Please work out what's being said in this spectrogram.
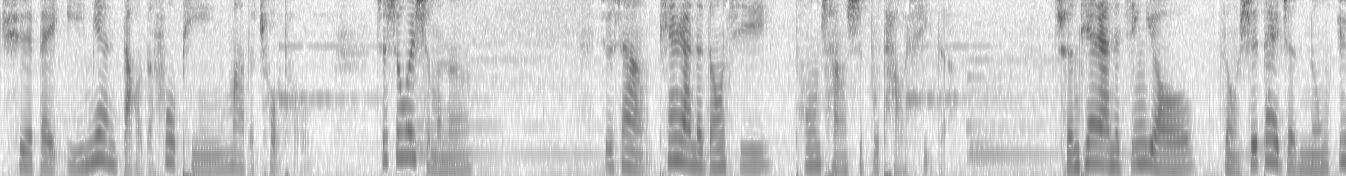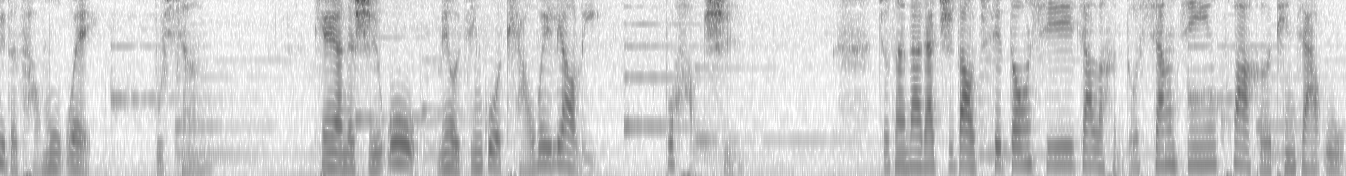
却被一面倒的负评骂得臭头。这是为什么呢？就像天然的东西通常是不讨喜的，纯天然的精油总是带着浓郁的草木味，不香。天然的食物没有经过调味料理。不好吃。就算大家知道这些东西加了很多香精、化合添加物，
